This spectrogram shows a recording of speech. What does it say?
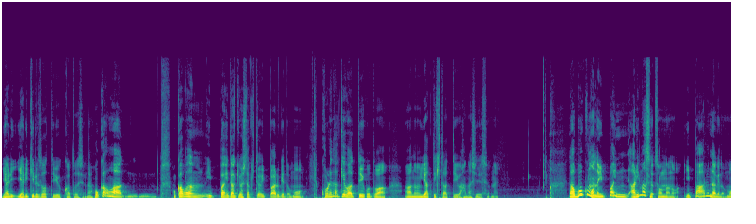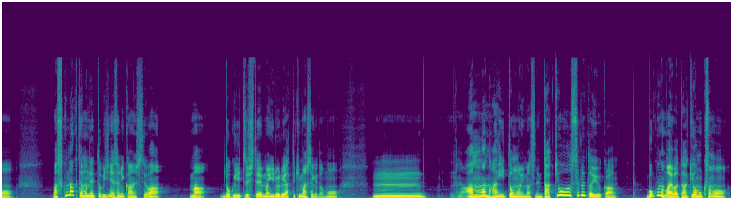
やり、やりきるぞっていうことですよね。他は、他はいっぱい妥協した人はいっぱいあるけども、これだけはっていうことは、あの、やってきたっていう話ですよね。だから僕もね、いっぱいありますよ、そんなのは。いっぱいあるんだけども、まあ、少なくてもネットビジネスに関しては、まあ、独立して、いろいろやってきましたけども、うーん、あんまないと思いますね。妥協するというか、僕の場合は妥協もクソも、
